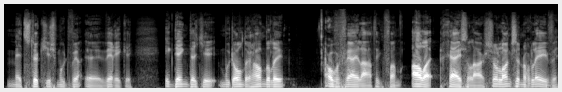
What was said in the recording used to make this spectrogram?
met stukjes moet uh, werken. Ik denk dat je moet onderhandelen over vrijlating van alle gijzelaars, zolang ze nog leven.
